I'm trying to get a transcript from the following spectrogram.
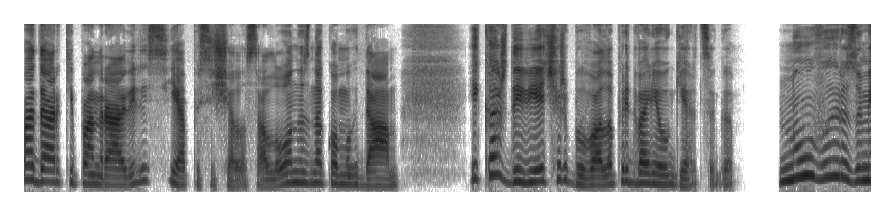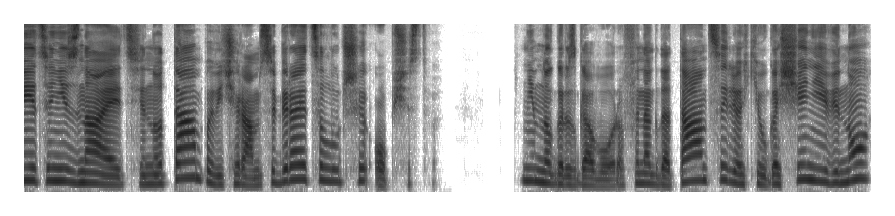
Подарки понравились, я посещала салоны знакомых дам и каждый вечер бывала при дворе у герцога. Ну, вы, разумеется, не знаете, но там по вечерам собирается лучшее общество. Немного разговоров, иногда танцы, легкие угощения, вино,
